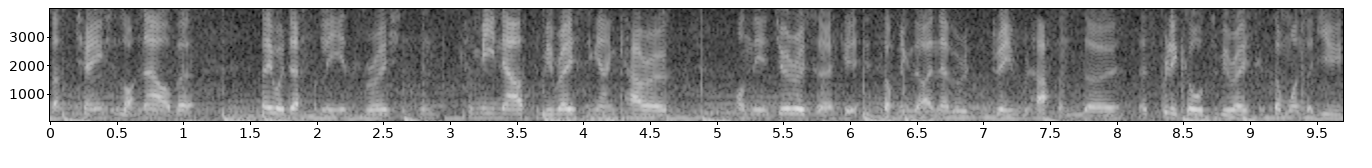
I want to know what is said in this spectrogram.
That's changed a lot now, but they were definitely inspirations. And for me now to be racing Anne Caro on the enduro circuit is something that I never dreamed would happen. So it's pretty cool to be racing someone that you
